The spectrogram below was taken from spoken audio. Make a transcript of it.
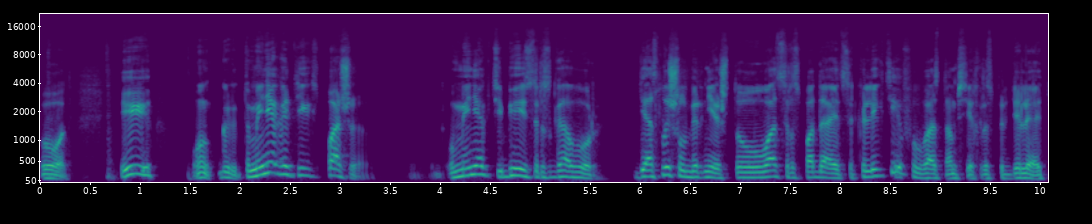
Вот. И он говорит, у меня, говорит, есть, Паша, у меня к тебе есть разговор. Я слышал, вернее, что у вас распадается коллектив, у вас там всех распределяют.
